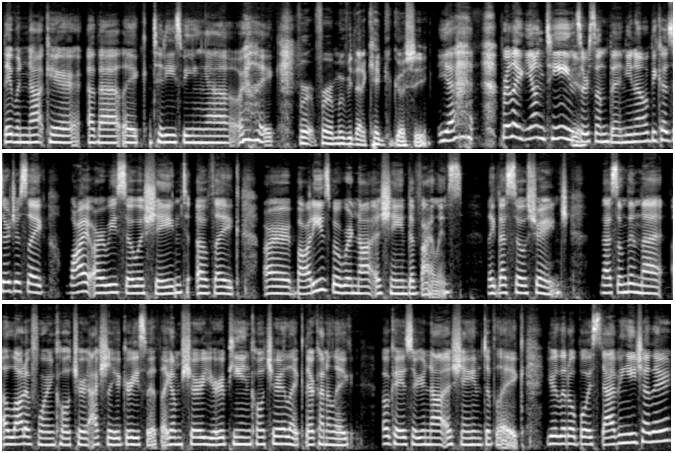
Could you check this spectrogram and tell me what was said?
they would not care about like titties being out or like For for a movie that a kid could go see. yeah, for like young teens Yeah. or something, you know, because they're just like, why are we so ashamed of like our bodies, but we're not ashamed of violence? Like that's so strange. That's something that a lot of foreign culture actually agrees with. Like I'm sure European culture, like they're kind of like, okay, so you're not ashamed of like your little boys stabbing each other,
